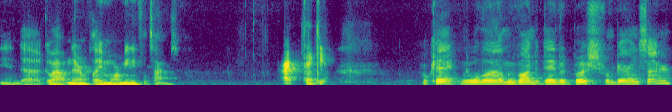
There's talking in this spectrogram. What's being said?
and uh, go out in there and play more meaningful times. All right, thank you. Okay, we'll uh, move on to David Bush from Bear Insider.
